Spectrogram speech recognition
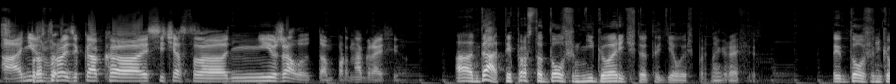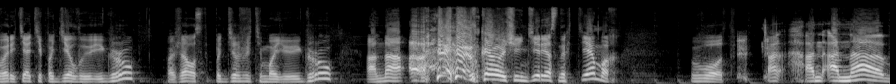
А они просто... же вроде как а, сейчас а, не жалуют там порнографию. А, да, ты просто должен не говорить, что ты делаешь порнографию. Ты должен говорить, я типа делаю игру, пожалуйста, поддержите мою игру. Она, короче, интересных темах. Вот. А, она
